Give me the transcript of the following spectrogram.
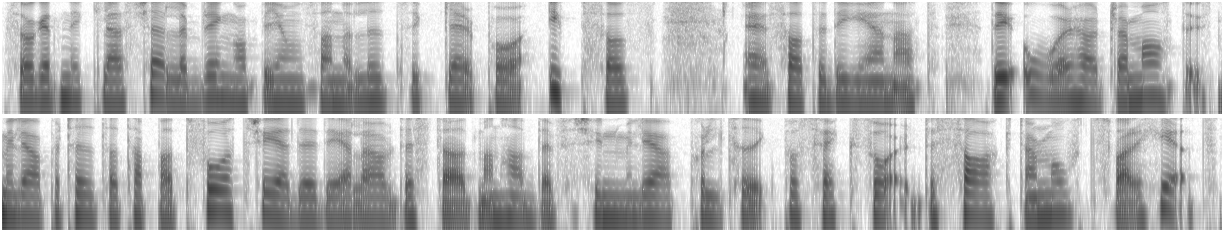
Såg att Niklas Källebring, opinionsanalytiker på Ipsos, eh, sa till DN att det är oerhört dramatiskt. Miljöpartiet har tappat två tredjedelar av det stöd man hade för sin miljöpolitik på sex år. Det saknar motsvarighet.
